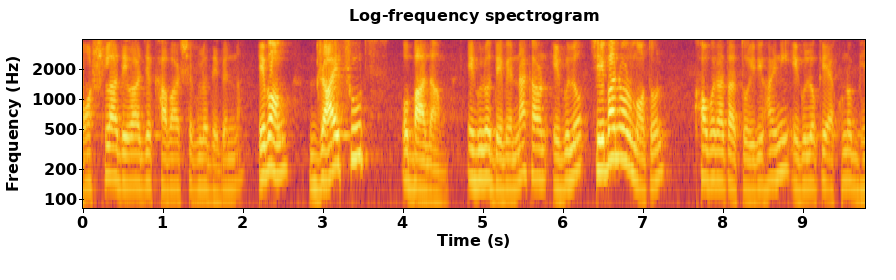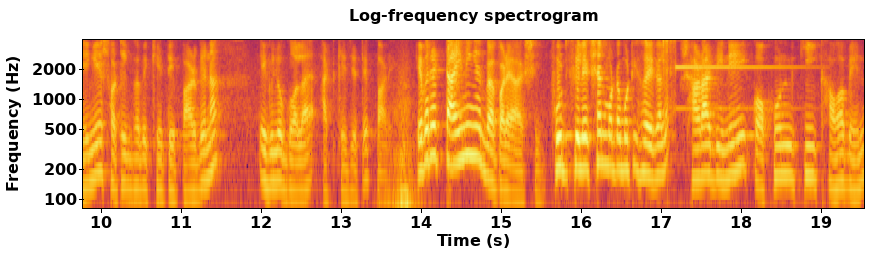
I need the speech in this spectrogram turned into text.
মশলা দেওয়া যে খাবার সেগুলো দেবেন না। এবং ড্রাই ফ্রুটস ও বাদাম, এগুলো দেবেন না, কারণ এগুলো চেবানোর মতন ক্ষমতা তার তৈরি হয়নি, এগুলোকে এখনও ভেঙে সঠিকভাবে খেতে পারবে না। এগুলো গলায় আটকে যেতে পারে। এবারে টাইমিং এর ব্যাপারে আসি। ফুড সিলেকশন মোটামুটি হয়ে গেল। সারা দিনে কখন কি খাওয়াবেন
